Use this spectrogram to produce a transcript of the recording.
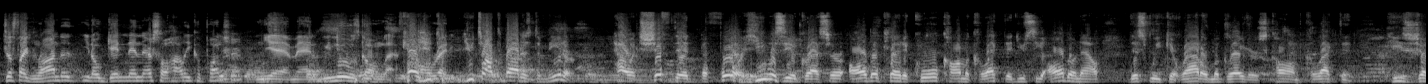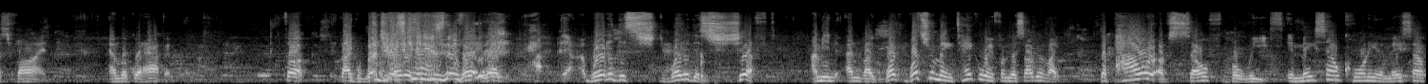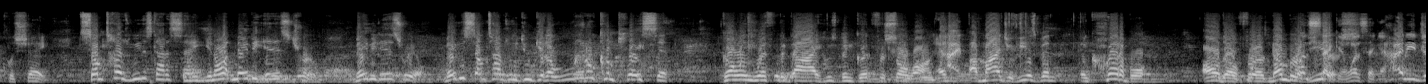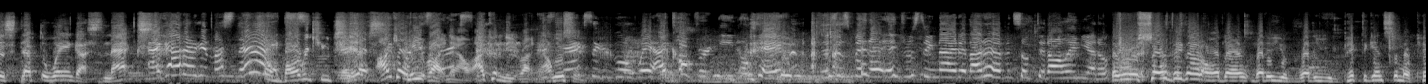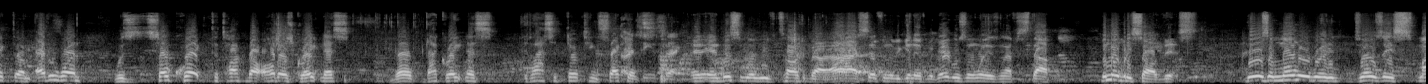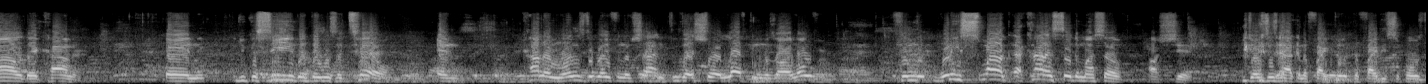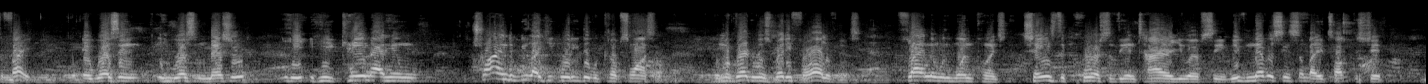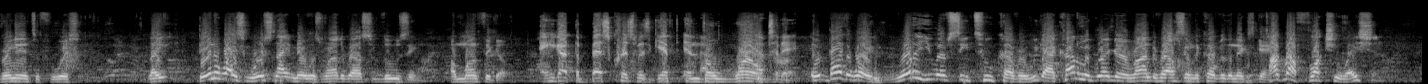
just like Ronda, you know, getting in there so Holly could punch her. Yeah, man, we knew it was going left Kel, you, already. you talked about his demeanor, how it shifted before. He was the aggressor. Aldo played it cool, calm, and collected. You see Aldo now this week get rattled. McGregor's calm, collected. He's just fine. And look what happened. Fuck. Like, what, where, did, like, how, where did this? Where did this shift? I mean, and like, what, what's your main takeaway from this? Other like the power of self belief. It may sound corny and it may sound cliche. Sometimes we just got to say, you know what? Maybe it is true. Maybe it is real. Maybe sometimes we do get a little complacent going with the guy who's been good for so long. And uh, mind you, he has been incredible, Aldo, for a number One of years. second, one second. Heidi just stepped away and got snacks, I gotta get my snacks. Some barbecue chips. I can't eat right now. I couldn't eat right now. Snacks Listen. that could go away. I comfort eat, okay? this has been an interesting night, and I haven't soaked it all in yet, Okay. And we were so big on Aldo, whether you whether you picked against him or picked him, everyone was so quick to talk about Aldo's greatness. Well, that greatness it lasted 13 seconds. 13 seconds. And, and this is what we've talked about. I, I said from the beginning, if McGregor was going to win, he's going to have to stop him. But nobody saw this. There was a moment where Jose smiled at Connor, and you could see that there was a tell. And Connor lunged away from the shot and threw that short left and was all over. From the, when he smiled, I kind of said to myself, "Oh shit, Jose's not going to fight the, the fight he's supposed to fight." It wasn't. He wasn't measured. He he came at him trying to be like he, what he did with Cub Swanson. But McGregor was ready for all of this. Flattened him with one punch, changed the course of the entire UFC. We've never seen somebody talk the shit, bring it into fruition. Like Dana White's worst nightmare was Ronda Rousey losing a month ago. And he got the best Christmas gift in the world today. And by the way, what a UFC two cover! We got Conor McGregor and Ronda Rousey on the cover of the next game. Talk about fluctuation.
